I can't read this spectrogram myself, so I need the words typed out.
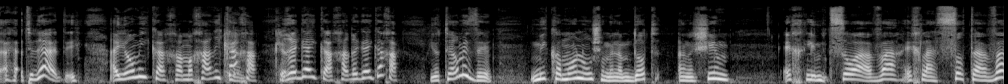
את יודעת, היום היא ככה, מחר היא כן, ככה, כן. רגע היא ככה, רגע היא ככה. יותר מזה, מי כמונו שמלמדות אנשים איך למצוא אהבה, איך לעשות אהבה,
